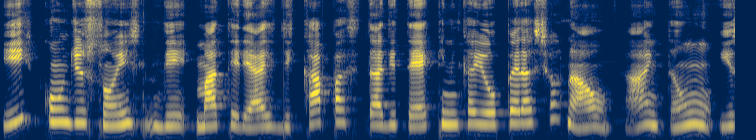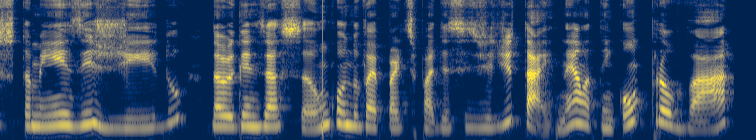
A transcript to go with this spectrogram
E condições de materiais de capacidade técnica e operacional, tá? Então, isso também é exigido da organização quando vai participar desses editais, né? Ela tem que comprovar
